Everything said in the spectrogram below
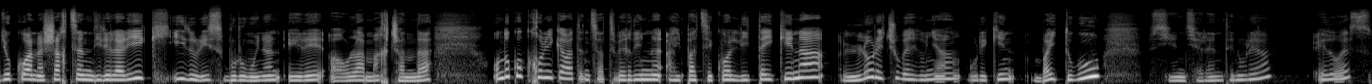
jokoan sartzen direlarik iduriz burumuinan ere hola martxan da. Ondoko kronika bat entzat berdin aipatzeko litaikena, loretsu bergunean gurekin baitugu, zientziaren tenurea, edo ez?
